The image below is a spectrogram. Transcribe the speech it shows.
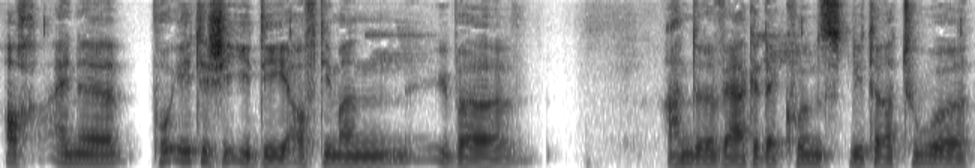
auch eine poetische Idee, auf die man über andere Werke der Kunst, Literatur,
